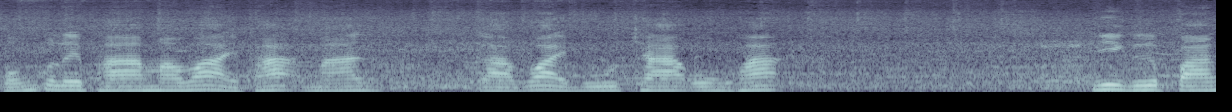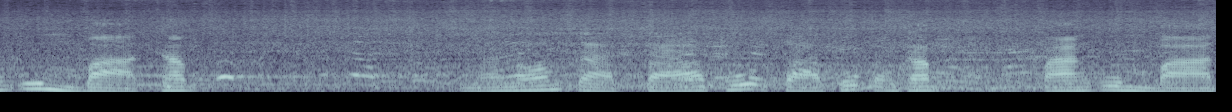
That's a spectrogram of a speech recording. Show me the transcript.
ผมก็เลยพามาไหว้พระมากราบไหว้บูชาองค์พระ นี่คือปางอุ้มบาทครับ มาน้อมกราบสาธุสาธุกันครับ ปางอุ้มบาท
